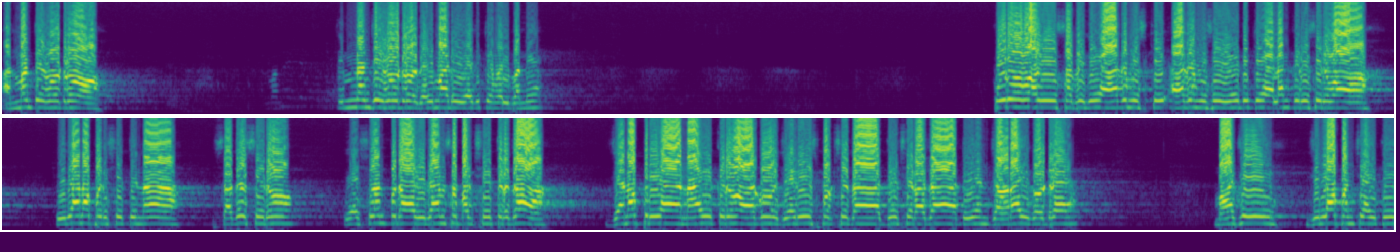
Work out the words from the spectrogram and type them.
ಹನುಮಂತೇಗೌಡರು ತಿಮ್ಮನಂಜೇಗೌಡರು ದಯಮಾಡಿ ವೇದಿಕೆ ಮೇಲೆ ಬನ್ನಿ. ಪೂರ್ವವಾಗಿ ಸಭೆಗೆ ಆಗಮಿಸಿ ಆಗಮಿಸಿ ವೇದಿಕೆ ಅಲಂಕರಿಸಿರುವ ವಿಧಾನ ಪರಿಷತ್ತಿನ ಸದಸ್ಯರು ಯಶವಂತಪುರ ವಿಧಾನಸಭಾ ಕ್ಷೇತ್ರದ ಜನಪ್ರಿಯ ನಾಯಕರು ಹಾಗೂ ಜೆಡಿಎಸ್ ಪಕ್ಷದ ಅಧ್ಯಕ್ಷರಾದ ಡಿ ಎನ್ ಜವರಾಯಿಗೌಡ್ರೆ, ಮಾಜಿ ಜಿಲ್ಲಾ ಪಂಚಾಯಿತಿ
